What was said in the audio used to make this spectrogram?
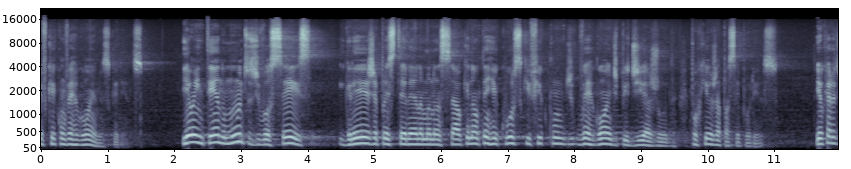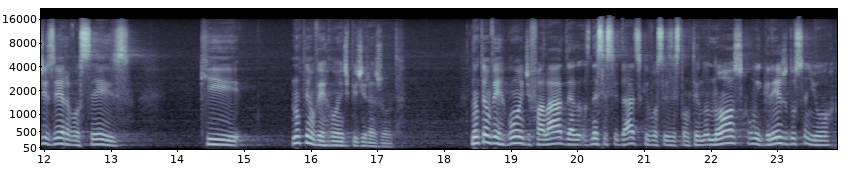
Eu fiquei com vergonha, meus queridos. E eu entendo muitos de vocês, igreja presbiteriana manancial, que não tem recursos, que ficam com vergonha de pedir ajuda, porque eu já passei por isso. E eu quero dizer a vocês que não tenham vergonha de pedir ajuda. Não tenham vergonha de falar das necessidades que vocês estão tendo. Nós, como igreja do Senhor,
